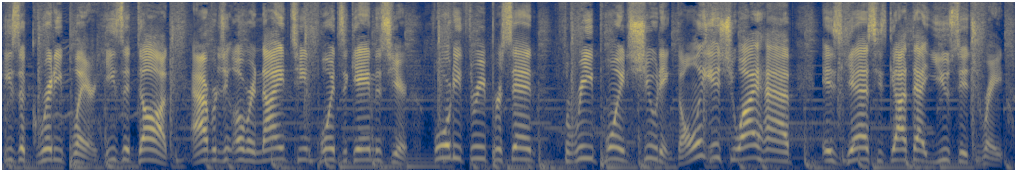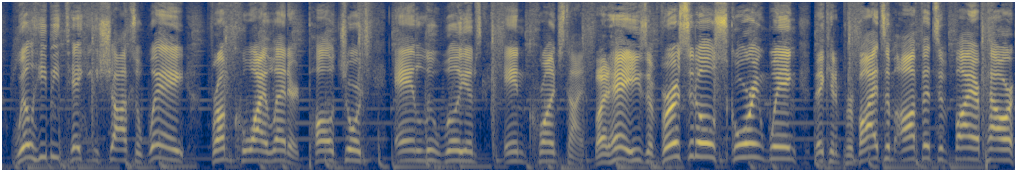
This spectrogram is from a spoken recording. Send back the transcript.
he's a gritty player. He's a dog, averaging over 19 points a game this year. 43% three point shooting. The only issue I have is yes, he's got that usage rate. Will he be taking shots away from Kawhi Leonard, Paul George, and Lou Williams in crunch time? But hey, he's a versatile scoring wing that can provide some offensive firepower,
